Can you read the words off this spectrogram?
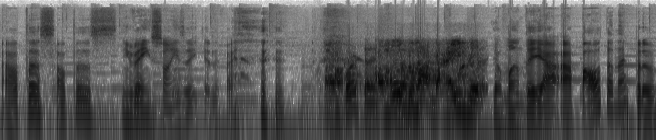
altas, altas invenções aí que ele faz. É importante. famoso. MacGyver. Eu mandei a, a pauta, né, pra,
